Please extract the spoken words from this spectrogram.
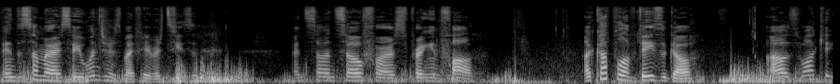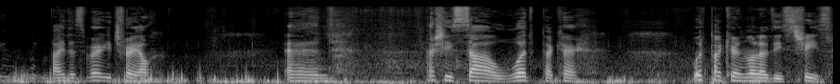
in the summer, I say winter is my favorite season, and so and so for spring and fall. A couple of days ago, I was walking by this very trail and actually saw a woodpecker woodpecker in one of these trees.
